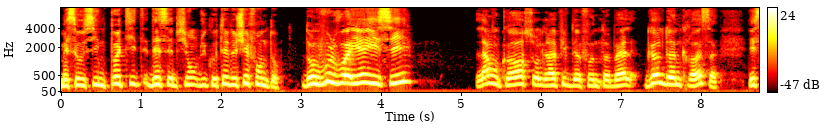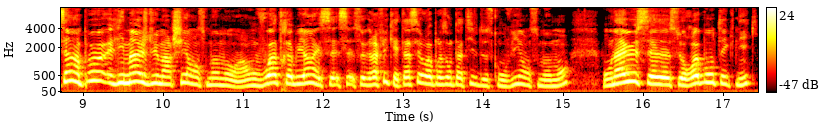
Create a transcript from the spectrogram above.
mais c'est aussi une petite déception du côté de chez Fonto. Donc vous le voyez ici, là encore, sur le graphique de Fontobel, Golden Cross, et c'est un peu l'image du marché en ce moment. Hein. On voit très bien, et ce graphique est assez représentatif de ce qu'on vit en ce moment. On a eu ce rebond technique,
